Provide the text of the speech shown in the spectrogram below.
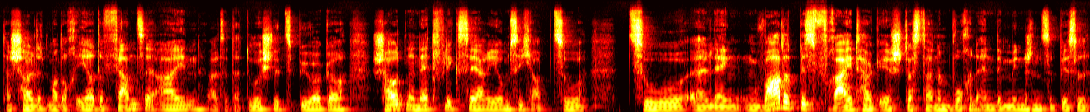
da schaltet man doch eher der Fernseher ein, also der Durchschnittsbürger, schaut eine Netflix-Serie, um sich abzulenken, wartet bis Freitag ist, dass dann am Wochenende mindestens ein bisschen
